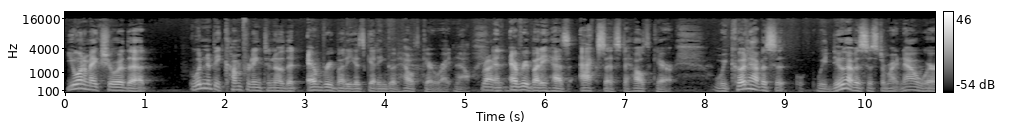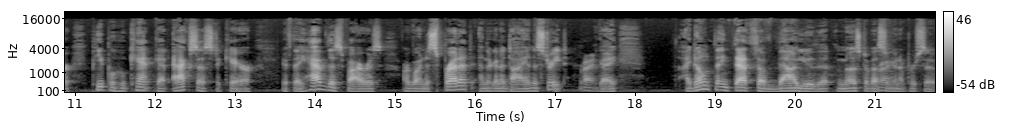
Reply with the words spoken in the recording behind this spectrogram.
you want to make sure that. Wouldn't it be comforting to know that everybody is getting good health care right now? Right. And everybody has access to health care. we could have a we do have a system right now where people who can't get access to care, if they have this virus, are going to spread it and they're going to die in the street. Right. Okay. I don't think that's a value that most of us are going to pursue.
